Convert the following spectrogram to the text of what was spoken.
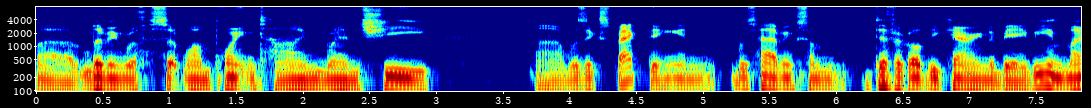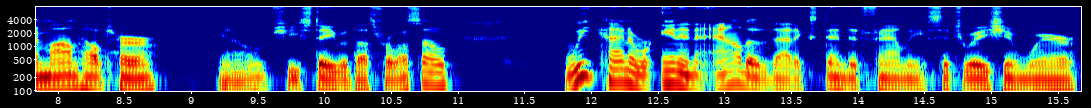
uh, living with us at one point in time when she uh, was expecting and was having some difficulty carrying the baby. And my mom helped her. You know, she stayed with us for a while. So we kind of were in and out of that extended family situation where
